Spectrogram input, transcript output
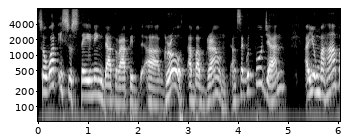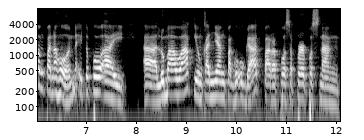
So what is sustaining that rapid ah, growth above ground? Ang sagot po dyan ay yung mahabang panahon na ito po ay ah, lumawak yung kanyang pag-uugat para po sa purpose ng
